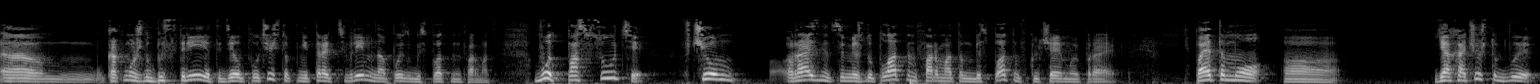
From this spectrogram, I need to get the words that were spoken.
э, как можно быстрее это дело получить, чтобы не тратить время на поиск бесплатной информации. Вот по сути, в чем разница между платным форматом и бесплатным, включая мой проект. Поэтому э, я хочу, чтобы вы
